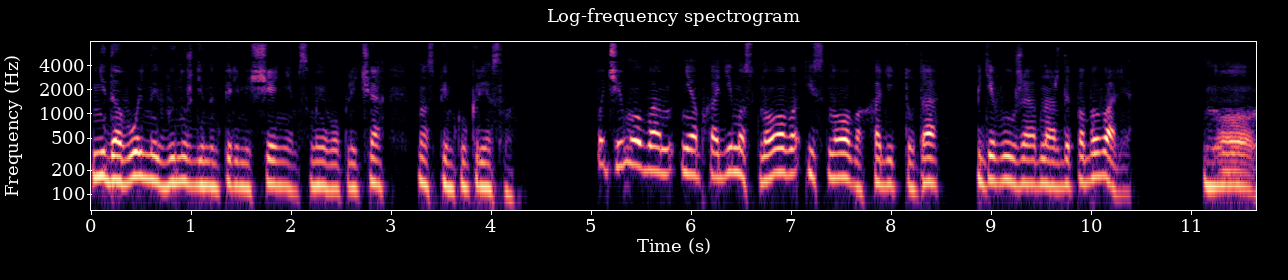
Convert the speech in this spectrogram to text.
недовольный вынужденным перемещением с моего плеча на спинку кресла. Почему вам необходимо снова и снова ходить туда, где вы уже однажды побывали? Ну,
